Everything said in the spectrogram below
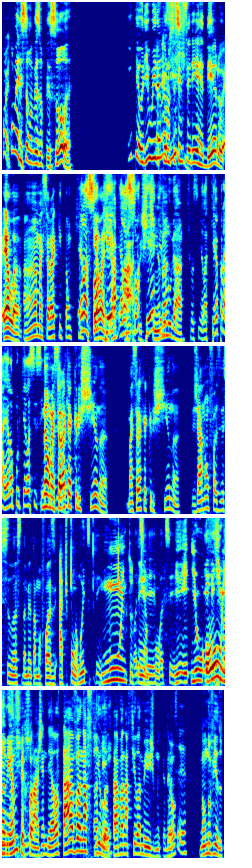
Pode. Como eles são a mesma pessoa, em teoria o É William porque eu não não sei se ele existe. seria herdeiro, ela. Ah, mas será que então que Ela só quer, já- ela só quer Cristina- aquele lugar. Tipo assim, ela quer pra ela porque ela se sente. Não, mas será que a Cristina. Mas será que a Cristina já não fazia esse lance da metamorfose há, tipo, muito tempo. muito Pode tempo? ser, pode ser. E, e o Owen, o personagem dela, tava na fila. Ok. Tava na fila mesmo, entendeu? Pode ser. Não duvido.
